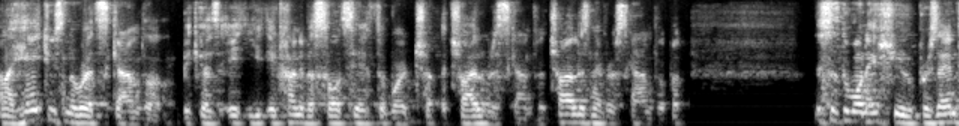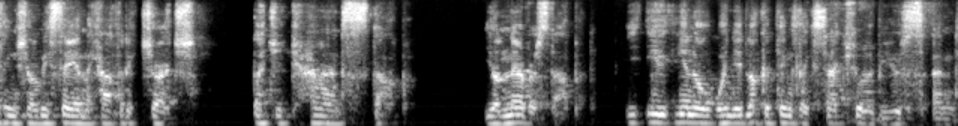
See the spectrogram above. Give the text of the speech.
And I hate using the word scandal because it, it kind of associates the word ch- child with a scandal. A child is never a scandal, but this is the one issue presenting, shall we say, in the Catholic Church that you can't stop. You'll never stop it. You, you know, when you look at things like sexual abuse and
